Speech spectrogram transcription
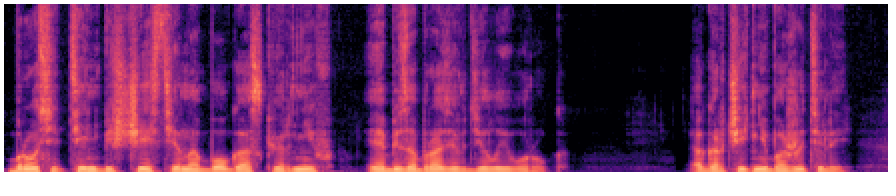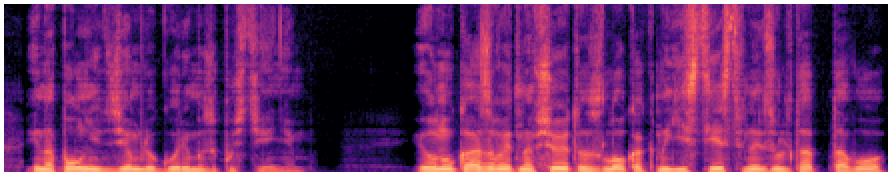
бросить тень бесчестия на Бога, осквернив и обезобразив дело его рук, огорчить небожителей и наполнить землю горем и запустением. И он указывает на все это зло как на естественный результат того,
